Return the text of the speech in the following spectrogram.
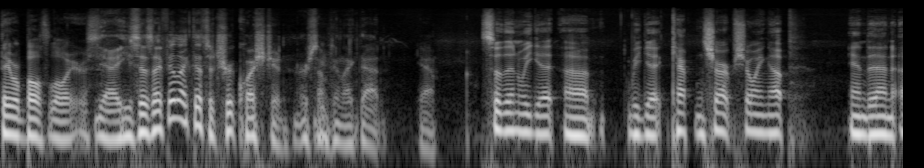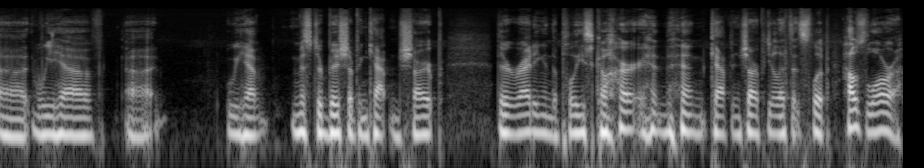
they were both lawyers. Yeah, he says, I feel like that's a trick question or something like that. Yeah. So then we get uh, we get Captain Sharp showing up, and then uh, we have uh, we have Mr. Bishop and Captain Sharp. They're riding in the police car, and then Captain Sharp he lets it slip. How's Laura?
